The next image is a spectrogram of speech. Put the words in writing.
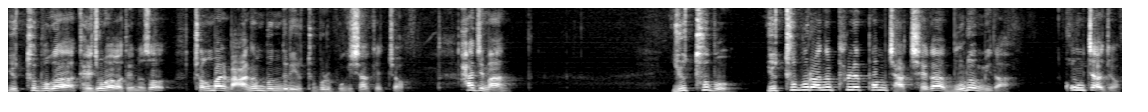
유튜브가 대중화가 되면서 정말 많은 분들이 유튜브를 보기 시작했죠. 하지만 유튜브, 유튜브라는 플랫폼 자체가 무료입니다. 공짜죠.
